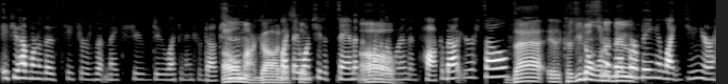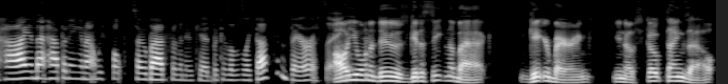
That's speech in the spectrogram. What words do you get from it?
If you have one of those teachers that makes you do like an introduction, oh my god, like they the- want you to stand at the front of Oh. the room and talk about yourself. that is because you don't want to do remember being in like junior high and that happening, and I always felt so bad for the new kid because I was like, "That's embarrassing." All you want to do is get a seat in the back, get your bearings, you know, scope things out.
